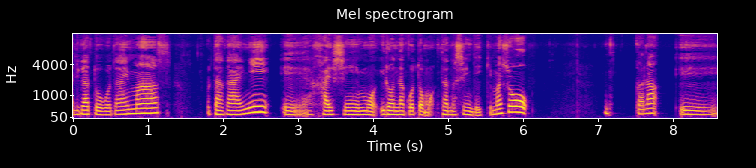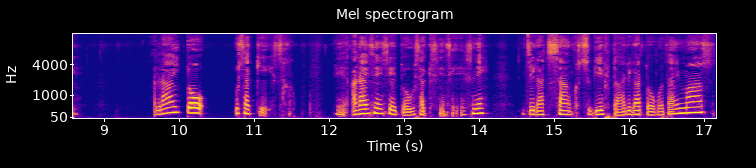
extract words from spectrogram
ありがとうございます。お互いに、えー、配信もいろんなことも楽しんでいきましょう。から、えー、新井と宇崎さん、えー、新井先生と宇崎先生ですね。1月サンクスギフトありがとうございます。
